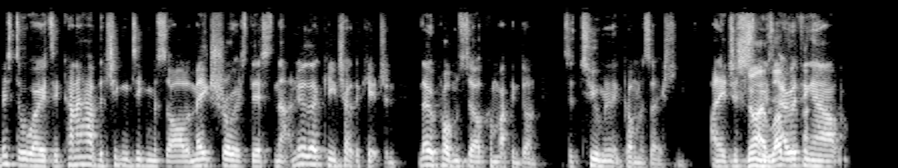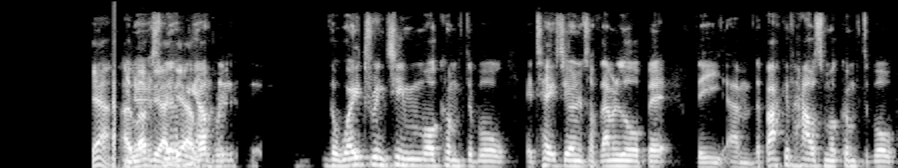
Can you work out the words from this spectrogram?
Mr. Waiter, can I have the chicken tikka masala? Make sure it's this and that. Know. Can you check the kitchen? No problem, sir. I'll come back and done. It's a two minute conversation, and it just no, love everything out. Yeah, I love the idea. I love the waitering team more comfortable. It takes the onus off them a little bit. The um, the back of house more comfortable.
